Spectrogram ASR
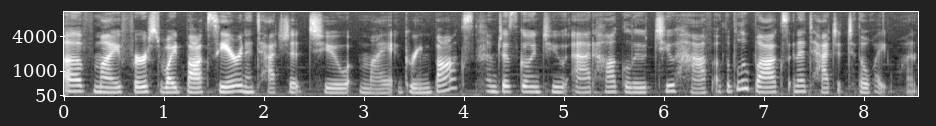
of my first white box here and attached it to my green box. I'm just going to add hot glue to half of the blue box and attach it to the white one.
